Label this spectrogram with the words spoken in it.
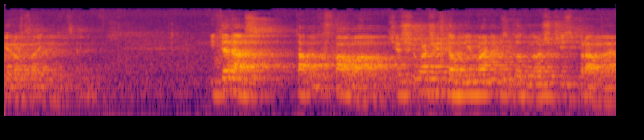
kierowca i tyle. I teraz ta uchwała cieszyła się domniemaniem zgodności z prawem,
